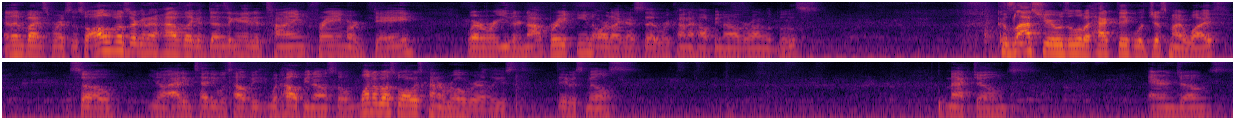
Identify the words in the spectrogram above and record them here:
and then vice versa. So all of us are gonna have like a designated time frame or day where we're either not breaking or, like I said, we're kind of helping out around the booths. Because last year it was a little hectic with just my wife, so you know, adding Teddy was helping would help. You know, so one of us will always kind of rover at least. Davis Mills. Mac Jones, Aaron Jones.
